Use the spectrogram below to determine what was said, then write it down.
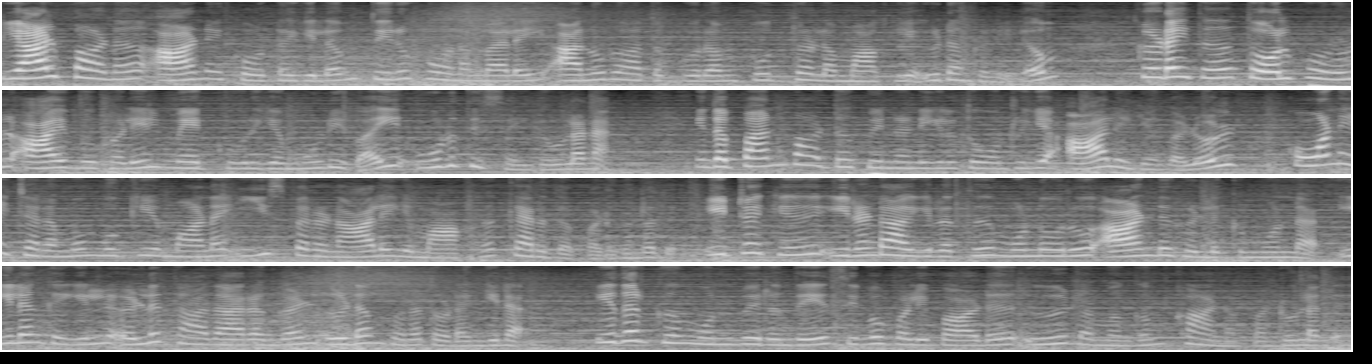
யாழ்ப்பாண ஆணைக்கோட்டையிலும் திருகோணமலை அனுராதபுரம் புத்தளம் ஆகிய இடங்களிலும் கிடைத்த தொல்பொருள் ஆய்வுகளில் மேற்கூறிய முடிவை உறுதி செய்துள்ளன. இந்த பண்பாட்டு பின்னணியில் தோன்றிய ஆலயங்களுள் கோணேச்சரமும் முக்கியமான ஈஸ்வரன் ஆலயமாக கருதப்படுகின்றது. இன்றைக்கு இரண்டாயிரத்து முன்னூறு ஆண்டுகளுக்கு முன்னர் இலங்கையில் எழுத்தாதாரங்கள் இடம்பெற தொடங்கின. இதற்கு முன்பிருந்தே சிவ வழிபாடு ஈழமெங்கும் காணப்பட்டுள்ளது.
